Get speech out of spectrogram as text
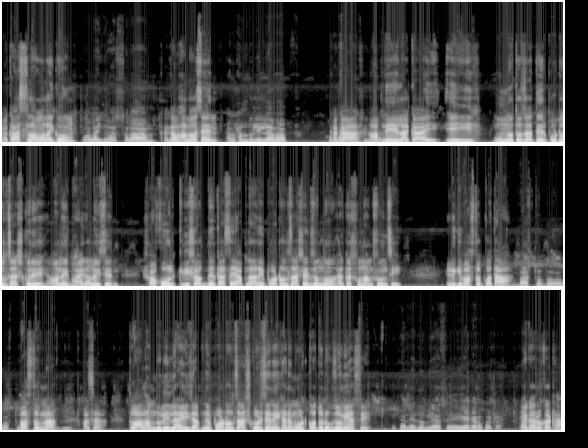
কাকা আসসালামু আলাইকুম। ওয়ালাইকুম আসসালাম। কাকা ভালো আছেন? আলহামদুলিল্লাহ বাপ। কাকা আপনি এলাকায় এই উন্নত জাতের পটল চাষ করে অনেক ভাইরাল হয়েছেন সকল কৃষকদের কাছে আপনার এই পটল চাষের জন্য একটা সুনাম শুনছি। এটা কি বাস্তব কথা? বাস্তব বাবা বাস্তব। বাস্তব না? আচ্ছা তো আলহামদুলিল্লাহ এই যে আপনি পটল চাষ করছেন এখানে মোট কতটুকু জমি আছে? এখানে জমি আছে এগারো কাঠা। এগারো কাঠা।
